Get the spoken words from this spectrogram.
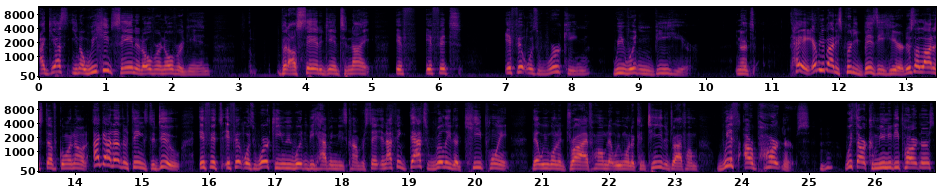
I guess you know, we keep saying it over and over again, but I'll say it again tonight. If if it's if it was working, we wouldn't be here. You know, it's hey, everybody's pretty busy here. There's a lot of stuff going on. I got other things to do. If it's if it was working, we wouldn't be having these conversations. And I think that's really the key point that we want to drive home, that we want to continue to drive home with our partners, with our community partners,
